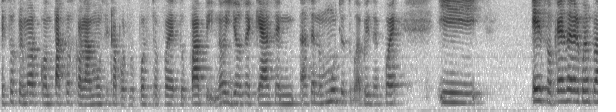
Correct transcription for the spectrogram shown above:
estos primeros contactos con la música, por supuesto, fue de tu papi, ¿no? Y yo sé que hacen, hace no mucho tu papi se fue. Y eso, ¿quieres saber, por ejemplo,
